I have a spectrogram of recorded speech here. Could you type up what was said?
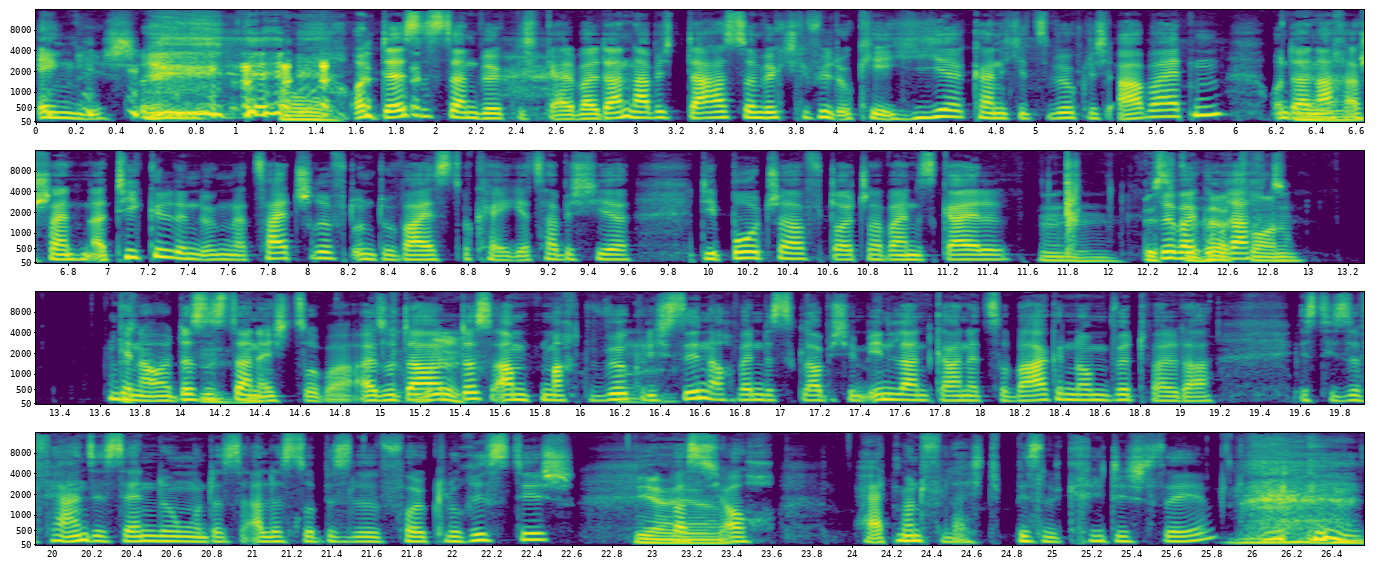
Englisch. Und das ist dann wirklich geil, weil dann habe ich, da hast du dann wirklich gefühlt, okay, hier kann ich jetzt wirklich arbeiten und danach erscheint ein Artikel in irgendeiner Zeitschrift und du weißt, okay, jetzt habe ich hier die Botschaft, deutscher Wein ist geil, Bist rübergebracht. Genau, das ist dann echt super. Also da, Cool. das Amt macht wirklich Sinn, auch wenn das, glaube ich, im Inland gar nicht so wahrgenommen wird, weil da ist diese Fernsehsendung und das ist alles so ein bisschen folkloristisch, Ja, was ja. ich auch, hört man vielleicht ein bisschen kritisch sehe.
